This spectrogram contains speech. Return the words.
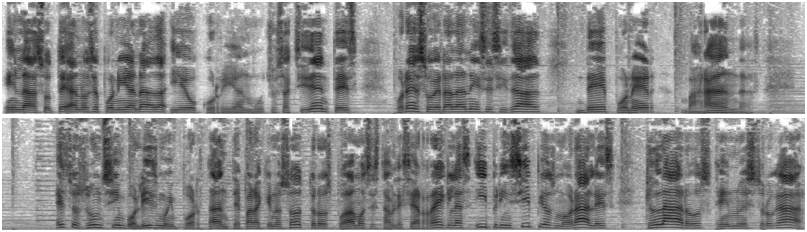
en la azotea no se ponía nada y ocurrían muchos accidentes. Por eso era la necesidad de poner barandas. Esto es un simbolismo importante para que nosotros podamos establecer reglas y principios morales claros en nuestro hogar.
